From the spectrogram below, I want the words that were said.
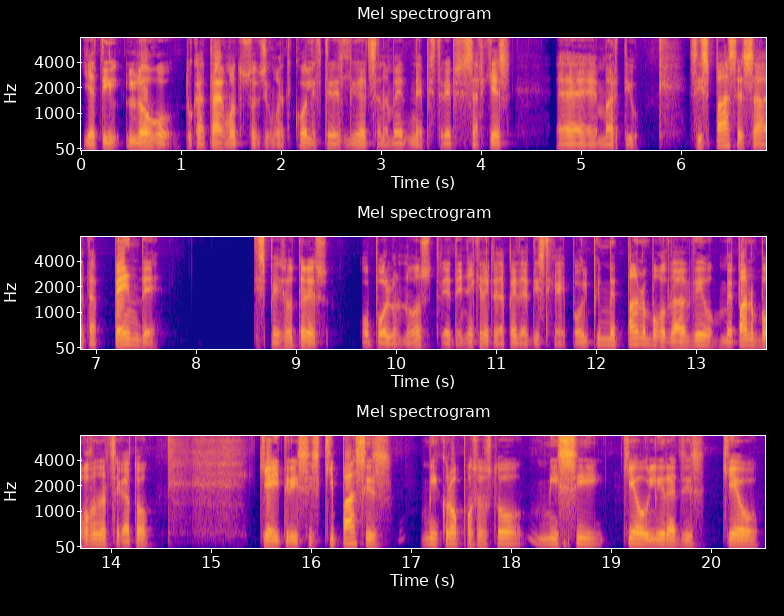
γιατί λόγω του κατάγματος στο τζιγματικό, ο Λευτέρης Λίδα της αναμένεται να επιστρέψει στις αρχές ε, Μαρτίου. Στις πάσες 45 τις περισσότερες ο Πολωνός, 39 και 35 αντίστοιχα υπόλοιποι, με πάνω από 82, με πάνω από 80% και οι τρεις. Στις πάσει μικρό ποσοστό, μισή και ο Λίρατζης και ο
